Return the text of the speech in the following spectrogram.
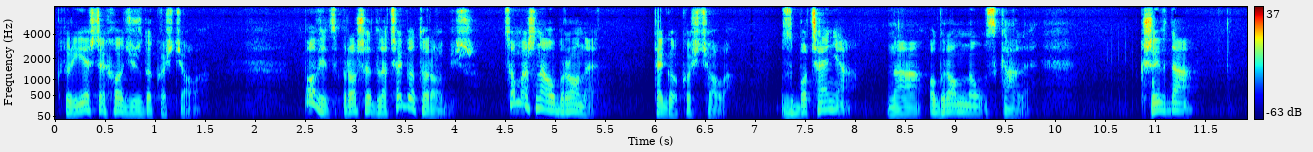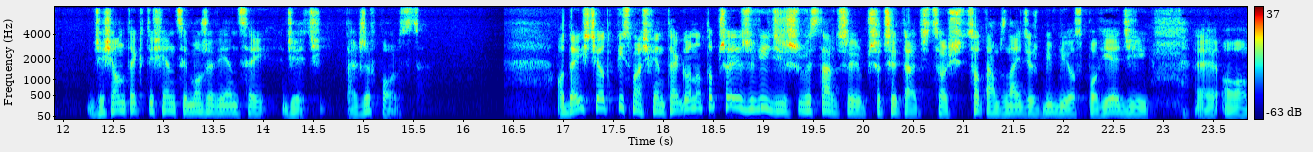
który jeszcze chodzisz do kościoła. Powiedz proszę, dlaczego to robisz? Co masz na obronę tego kościoła? Zboczenia na ogromną skalę. Krzywda dziesiątek tysięcy, może więcej dzieci, także w Polsce. Odejście od Pisma Świętego, no to przecież widzisz, wystarczy przeczytać coś, co tam znajdziesz w Biblii o spowiedzi, e, o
